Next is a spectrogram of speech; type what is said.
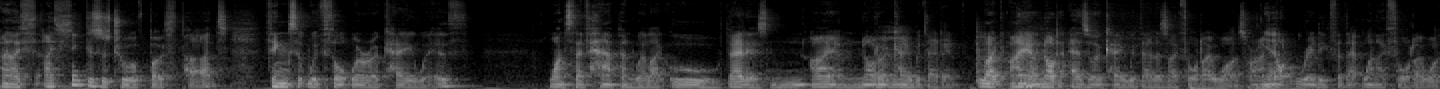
and I th- I think this is true of both parts. Things that we've thought we're okay with, once they've happened, we're like, "Ooh, that is n- I am not okay with that." In like I am not as okay with that as I thought I was, or I'm Yeah. not ready for that when I thought I was.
